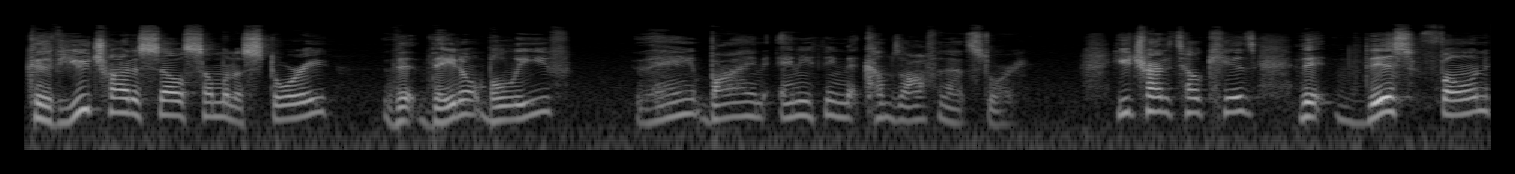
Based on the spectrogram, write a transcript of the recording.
Because if you try to sell someone a story that they don't believe, they ain't buying anything that comes off of that story. You try to tell kids that this phone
